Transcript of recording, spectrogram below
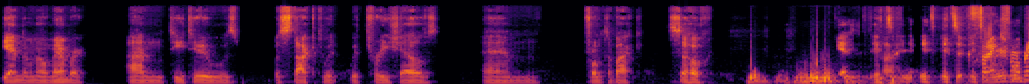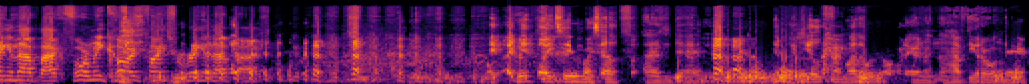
the end of November, and T two was was stacked with, with three shelves, um, front to back. So yeah, it's it's it's, it's a Thanks for one. bringing that back for me, Carl. Thanks for bringing that back. I, I did buy two myself, and uh, I killed them while I was over there, and then I have the other one there.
